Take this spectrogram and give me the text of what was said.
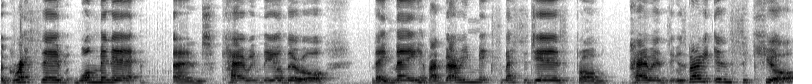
aggressive one minute and caring the other or they may have had very mixed messages from parents. It was very insecure.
